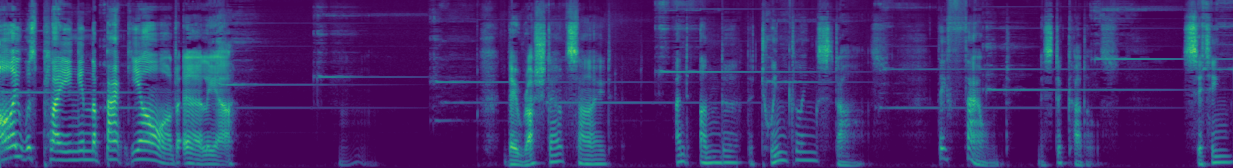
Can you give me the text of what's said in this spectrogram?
I was playing in the backyard earlier. Hmm. They rushed outside, and under the twinkling stars, they found Mr. Cuddles sitting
